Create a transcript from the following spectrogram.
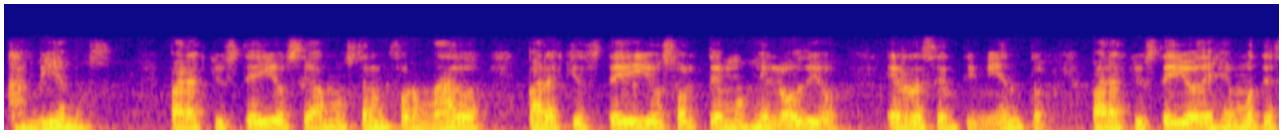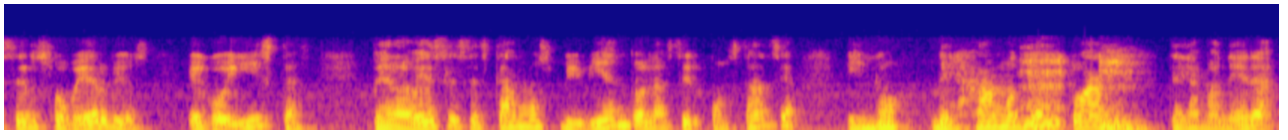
cambiemos, para que usted y yo seamos transformados, para que usted y yo soltemos el odio, el resentimiento, para que usted y yo dejemos de ser soberbios, egoístas, pero a veces estamos viviendo la circunstancia y no dejamos de actuar de la manera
